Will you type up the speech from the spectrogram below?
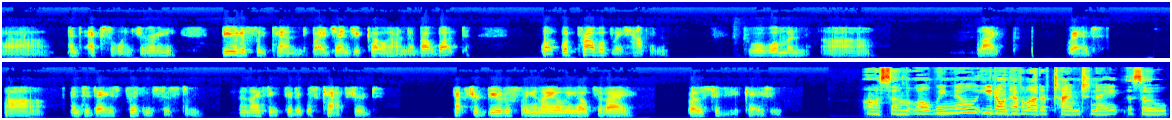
uh, and excellent journey, beautifully penned by Jenji Kohan about what what would probably happen to a woman uh, like Red uh, in today's prison system. And I think that it was captured captured beautifully, and I only hope that I rose to the occasion. Awesome. Well, we know you don't have a lot of time tonight, so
